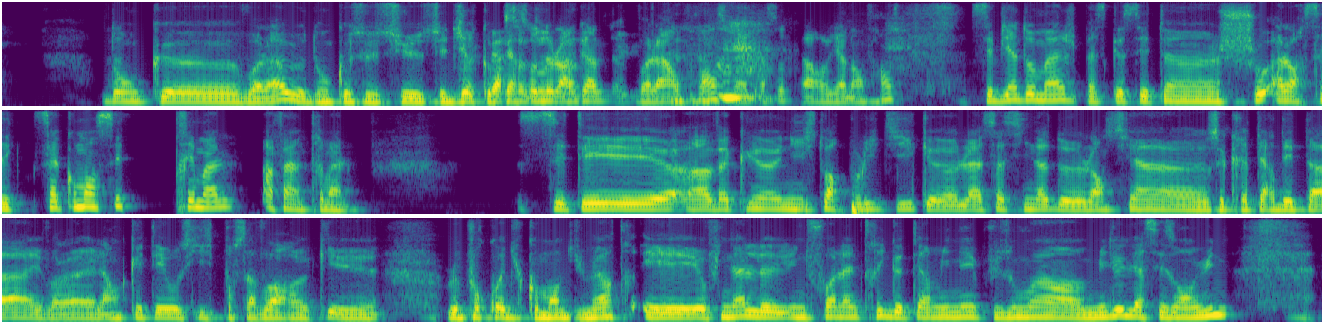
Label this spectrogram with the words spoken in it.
Donc euh, voilà, donc c'est- c'est dire que Personne personne ne la regarde. Voilà, en France, personne ne la regarde en France. C'est bien dommage parce que c'est un show. Alors ça a commencé très mal, enfin très mal. C'était euh, avec une, une histoire politique, euh, l'assassinat de l'ancien euh, secrétaire d'État, et voilà, elle a enquêté aussi pour savoir euh, qui- le pourquoi du comment du meurtre. Et au final, une fois l'intrigue terminée, plus ou moins au milieu de la saison 1,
